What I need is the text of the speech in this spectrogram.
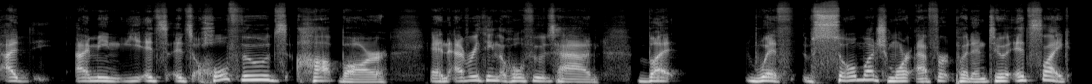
I. I mean, it's it's Whole Foods hot bar and everything that Whole Foods had, but with so much more effort put into it. It's like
